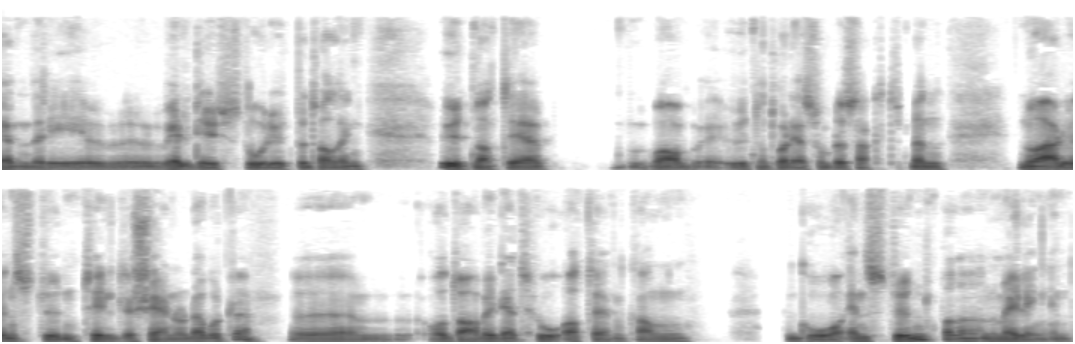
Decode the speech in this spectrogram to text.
ender i veldig stor utbetaling, uten at det var, uten at det var det som ble sagt. Men nå er det jo en stund til det skjer noe der borte. Eh, og da vil jeg tro at den kan gå en stund på denne meldingen.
